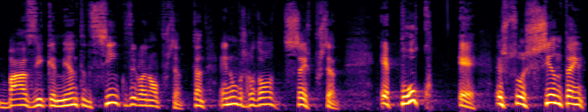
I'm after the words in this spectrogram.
basicamente de 5,9%. Portanto, em números redondos, 6%. É pouco? É. As pessoas sentem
